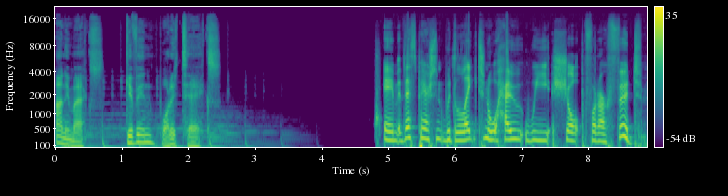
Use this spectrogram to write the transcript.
Animax, giving what it takes. Um, this person would like to know how we shop for our food.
